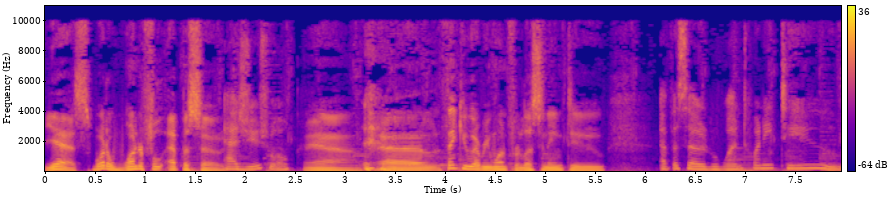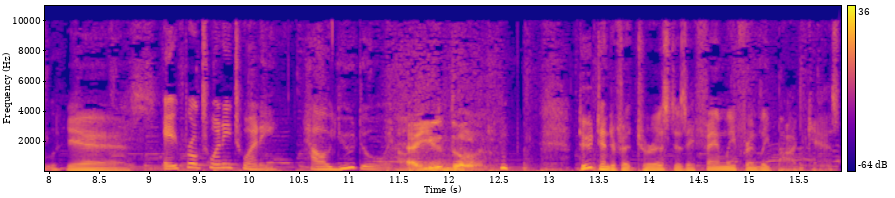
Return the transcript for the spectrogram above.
Yes, what a wonderful episode. as usual, Yeah. Uh, thank you everyone for listening to. episode one twenty two, Yes. April twenty twenty. How you doing? How you doing? Two Tenderfoot Tourist is a family friendly podcast.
